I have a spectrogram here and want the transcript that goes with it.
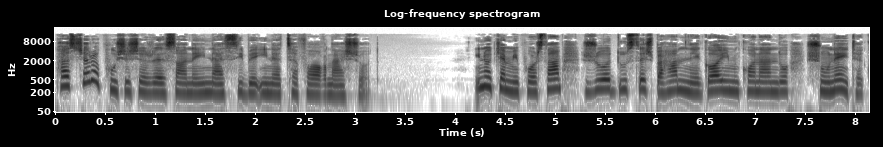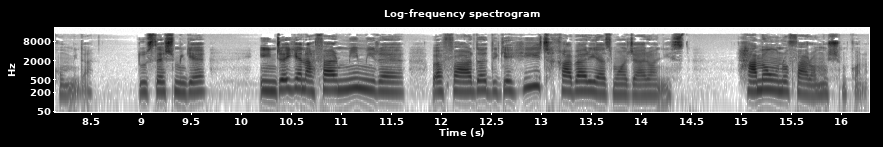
پس چرا پوشش رسانه ای نصیب این اتفاق نشد؟ اینو که می‌پرسم جو دوستش به هم نگاهی می‌کنند و شونه ای تکون میدن. دوستش میگه اینجا یه نفر میمیره و فردا دیگه هیچ خبری از ماجرا نیست. همه اون رو فراموش می‌کنن.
